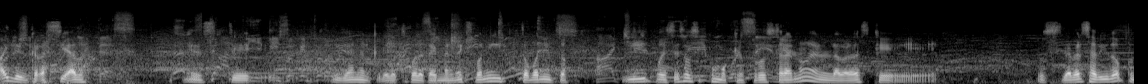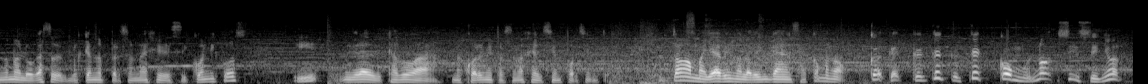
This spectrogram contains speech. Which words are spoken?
Ay, desgraciado. Este, y vean el logotipo de Cayman bonito, bonito. Y pues eso sí como que frustra, ¿no? La verdad es que, pues de haber sabido, pues no me lo gasto desbloqueando personajes icónicos. Y me hubiera dedicado a mejorar mi personaje al 100%. Toma, ya vino la venganza, ¿cómo no? ¿Qué, qué, cómo no? Sí, señor.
